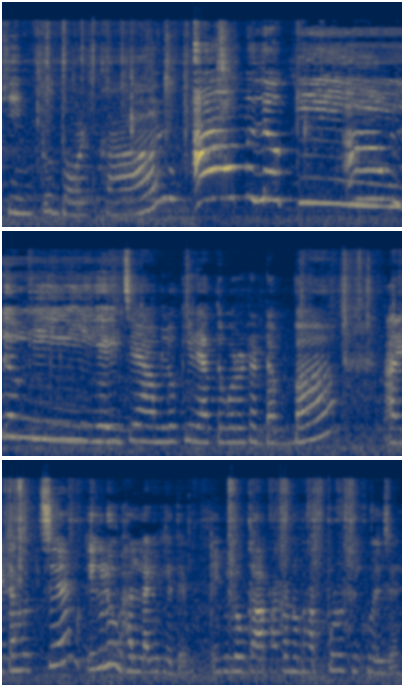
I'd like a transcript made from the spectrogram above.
কিন্তু দরকার আমলকি। আমলকি। এই যে আমলকির এত বড় একটা ডাব্বা আর এটা হচ্ছে এগুলো ভালো লাগে খেতে। এগুলো গা পাকানো ভাব পুরো ঠিক হয়ে যায়।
